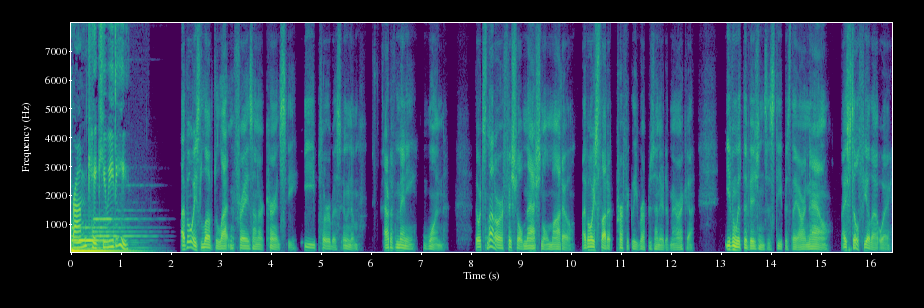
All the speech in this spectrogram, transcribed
from KQED. I've always loved the Latin phrase on our currency, e pluribus unum, out of many, one. Though it's not our official national motto, I've always thought it perfectly represented America. Even with divisions as deep as they are now, I still feel that way,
